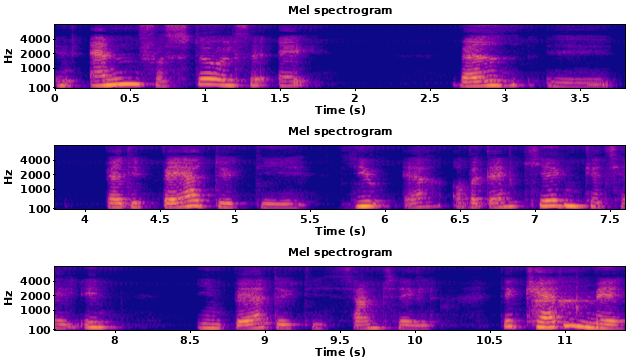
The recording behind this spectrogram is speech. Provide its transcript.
en anden forståelse af, hvad, øh, hvad det bæredygtige liv er, og hvordan kirken kan tale ind i en bæredygtig samtale. Det kan den med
